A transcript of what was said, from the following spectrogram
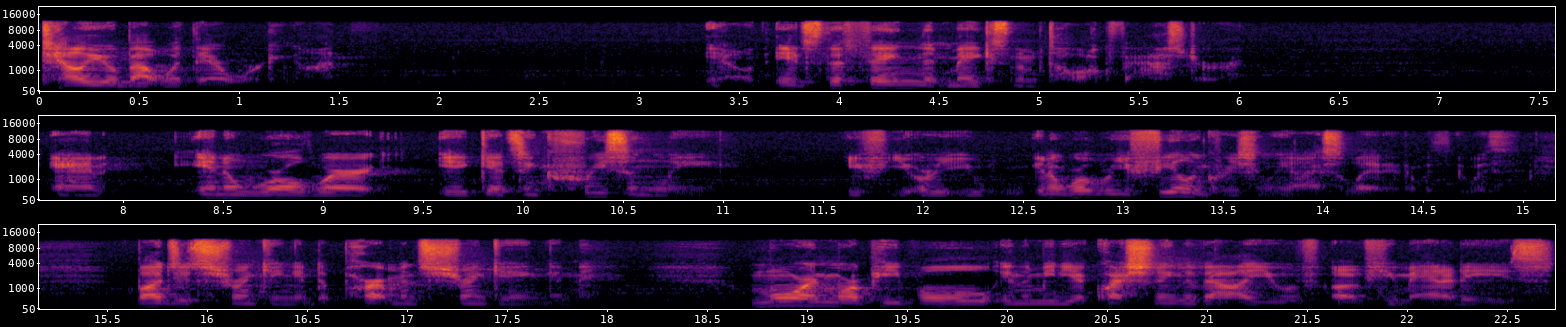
tell you about what they're working on. It's the thing that makes them talk faster. And in a world where it gets increasingly, you, or you, in a world where you feel increasingly isolated with, with budgets shrinking and departments shrinking and more and more people in the media questioning the value of, of humanities,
